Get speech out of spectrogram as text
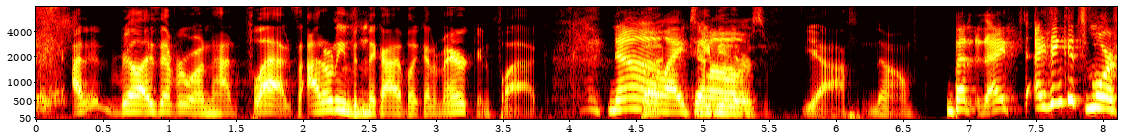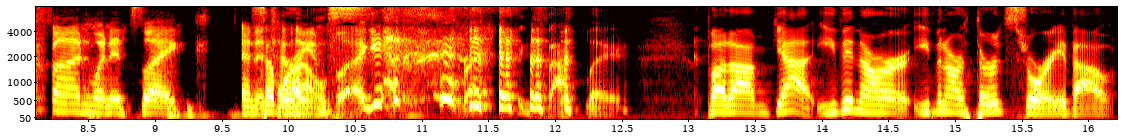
Like, I didn't realize everyone had flags. I don't even think I have like an American flag. No, but I don't. Maybe there's. Yeah, no. but I, I think it's more fun when it's like an Somewhere Italian else. flag. right exactly but um yeah even our even our third story about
